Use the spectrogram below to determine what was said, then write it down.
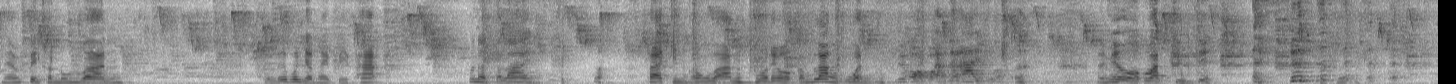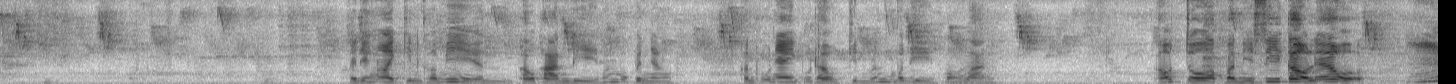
แม้มันเป็นขนมหวาน ก็เลยว่าอยากให้ไปพระมันอันตรายพระกินของหวานบ่ได้ออกกำลังอ้วนไม่ออกว่าอันตรายตัวแต่ไม่ออกวัดกินเจ้ไอเด็กน้อยกินเขามีอันเผาผลาญดีมันบ่เป็นหยังคันผู้ใหญ่ผู้เฒ่ากินมันบ่ดีของหวาน เอาจอบบัดนี้ซี่เก้าแล้ว หืม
